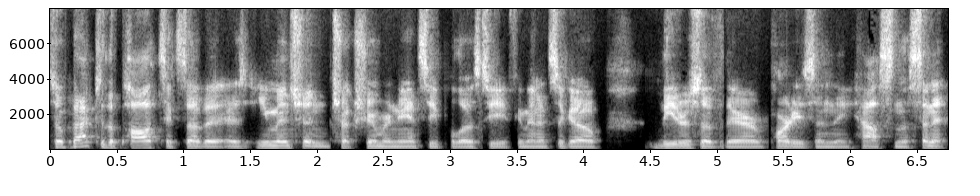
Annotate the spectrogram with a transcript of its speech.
So back to the politics of it, as you mentioned, Chuck Schumer and Nancy Pelosi a few minutes ago, leaders of their parties in the House and the Senate,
